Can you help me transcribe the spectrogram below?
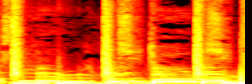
She what she do, what she do?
